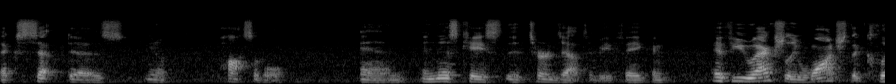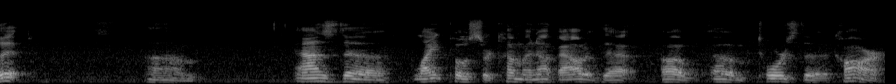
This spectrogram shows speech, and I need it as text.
accept as you know possible. And in this case, it turns out to be fake. And if you actually watch the clip, um, as the light posts are coming up out of that uh, um, towards the car,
